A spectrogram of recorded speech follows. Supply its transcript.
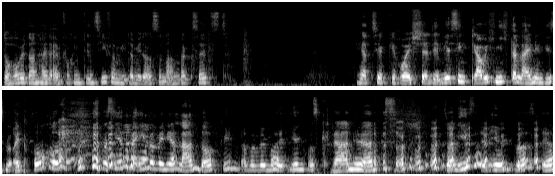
da habe ich dann halt einfach intensiver mich damit auseinandergesetzt. Herzige Geräusche. Wir sind, glaube ich, nicht allein in diesem alten Hochhaus. Das passiert mir immer, wenn ich allein da bin, aber wenn man halt irgendwas knarren hört, dann ist halt irgendwas. Ja.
